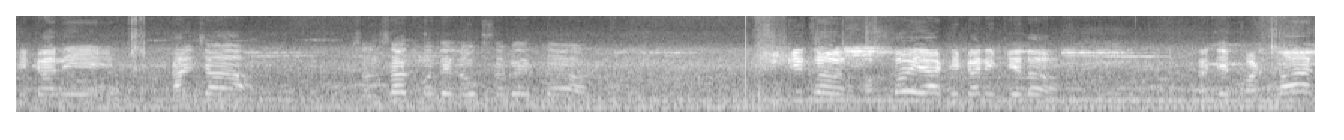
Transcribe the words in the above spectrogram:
ठिकाणी कालच्या संसदमध्ये लोकसभेत चुकीचं वक्तव्य या ठिकाणी केलं त्याचे पडसाद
